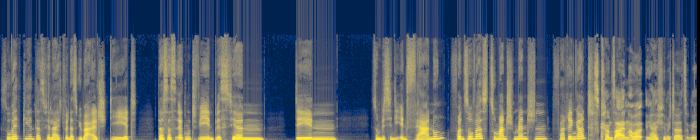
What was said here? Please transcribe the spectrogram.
so weit gehen, dass vielleicht, wenn das überall steht, dass das irgendwie ein bisschen den, so ein bisschen die Entfernung von sowas zu manchen Menschen verringert. Das kann sein, aber ja, ich fühle mich da jetzt irgendwie,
